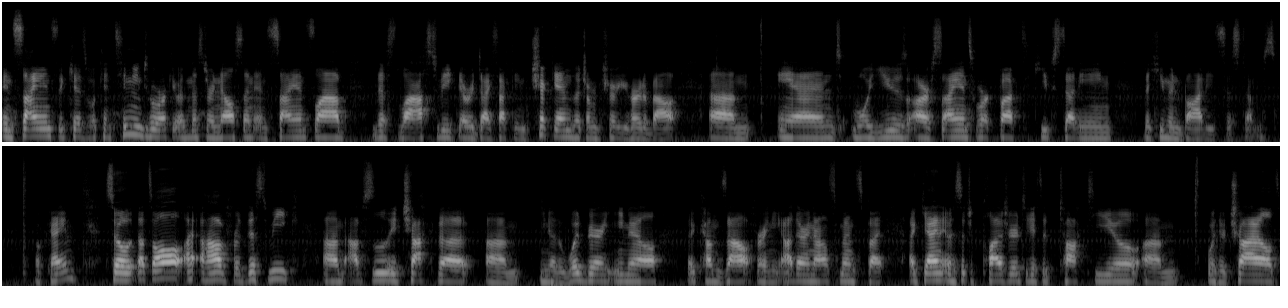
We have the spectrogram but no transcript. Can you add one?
In science, the kids will continue to work with Mr. Nelson in Science Lab. This last week, they were dissecting chickens, which I'm sure you heard about. Um, and we'll use our science workbook to keep studying the human body systems. Okay, so that's all I have for this week. Um, absolutely check the um, you know the Woodbury email that comes out for any other announcements. But again, it was such a pleasure to get to talk to you um, with your child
